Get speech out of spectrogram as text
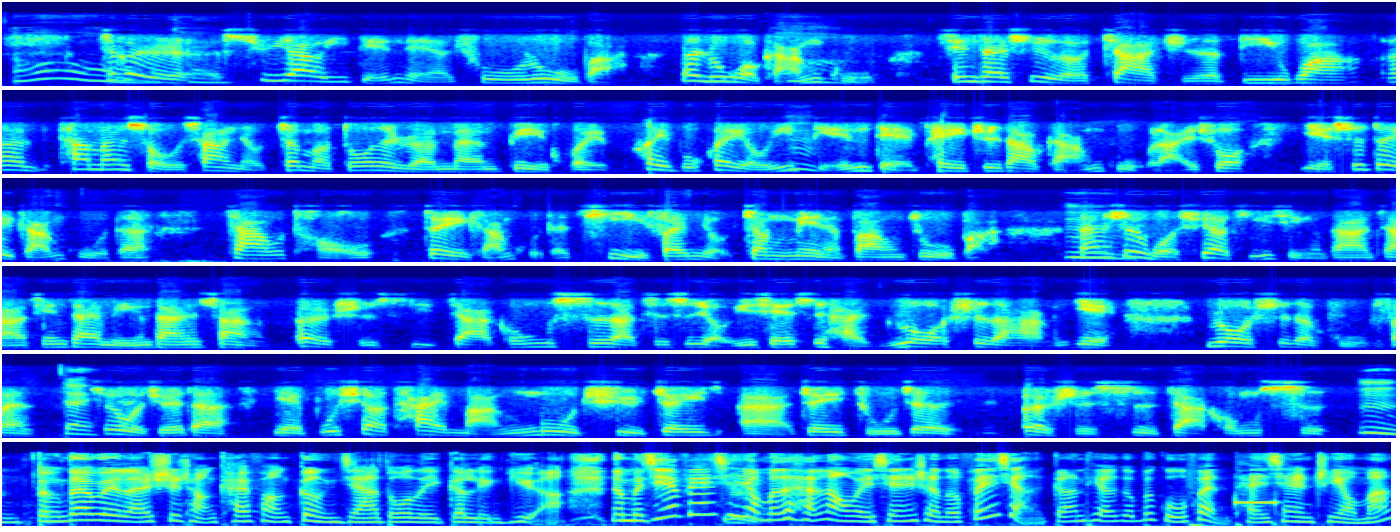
这个需要一点点的出路吧。那如果港股现在是有价值的低洼，那他们手上有这么多的人民币，会会不会有一点点配置到港股来说，也是对港股的交投、对港股的气氛有正面的帮助吧？但是我需要提醒大家，现在名单上二十四家公司啊，其实有一些是很弱势的行业、弱势的股份，对，所以我觉得也不需要太盲目去追啊追逐这二十四家公司。嗯，等待未来市场开放更加多的一个领域啊。那么今天非常谢谢我们的韩朗伟先生的分享，钢铁股份股份，谭先生持有吗？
